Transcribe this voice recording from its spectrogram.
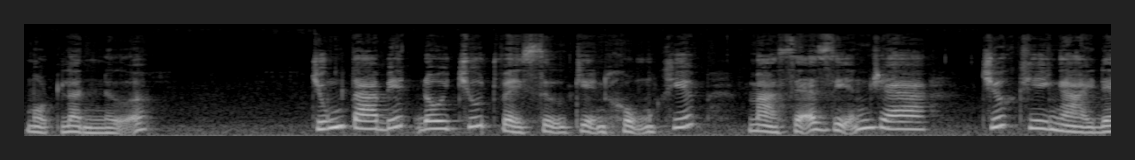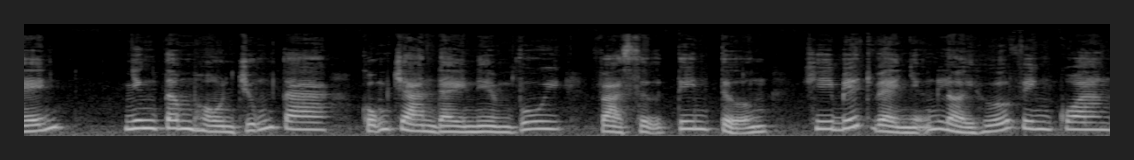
một lần nữa. Chúng ta biết đôi chút về sự kiện khủng khiếp mà sẽ diễn ra trước khi Ngài đến, nhưng tâm hồn chúng ta cũng tràn đầy niềm vui và sự tin tưởng khi biết về những lời hứa vinh quang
